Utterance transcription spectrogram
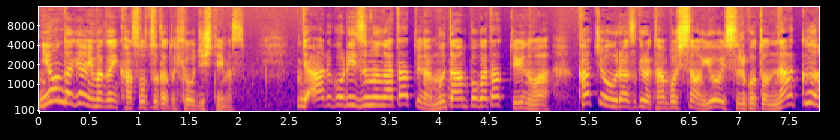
日本だけは未だに仮想通貨と表示しています。で、アルゴリズム型というのは無担保型というのは価値を裏付ける担保資産を用意することなく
